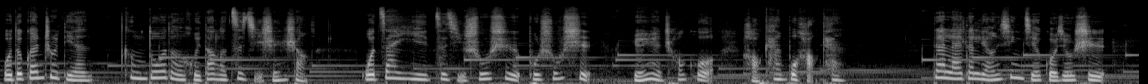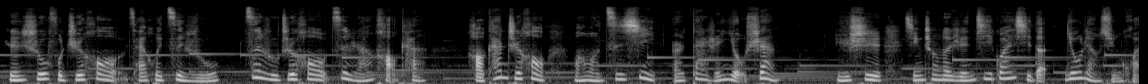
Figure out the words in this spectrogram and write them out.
我的关注点更多的回到了自己身上。我在意自己舒适不舒适，远远超过好看不好看。带来的良性结果就是。人舒服之后才会自如，自如之后自然好看，好看之后往往自信而待人友善，于是形成了人际关系的优良循环。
